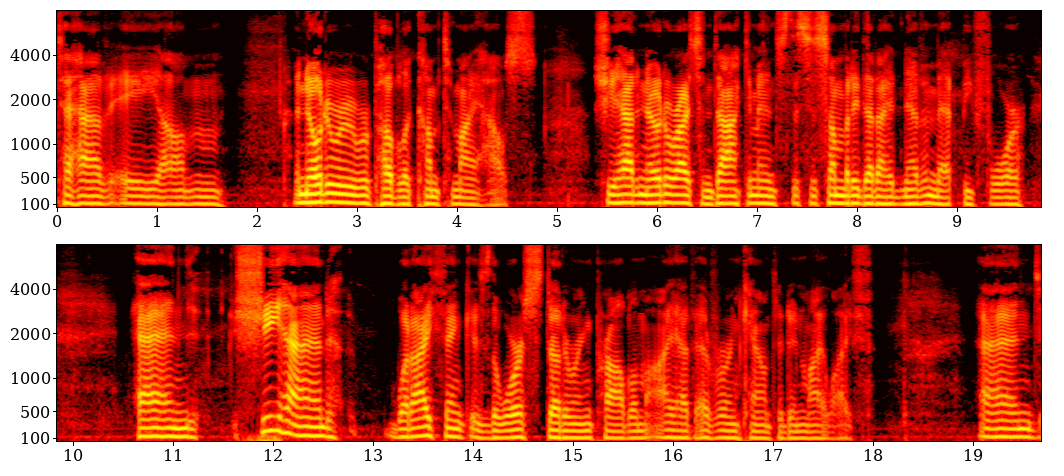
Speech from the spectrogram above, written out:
to have a um, a notary republic come to my house. She had to notarize some documents. This is somebody that I had never met before, and she had what I think is the worst stuttering problem I have ever encountered in my life. And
